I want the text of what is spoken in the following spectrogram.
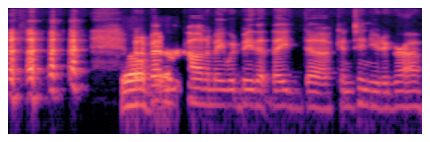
but a better economy would be that they'd uh, continue to grow.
